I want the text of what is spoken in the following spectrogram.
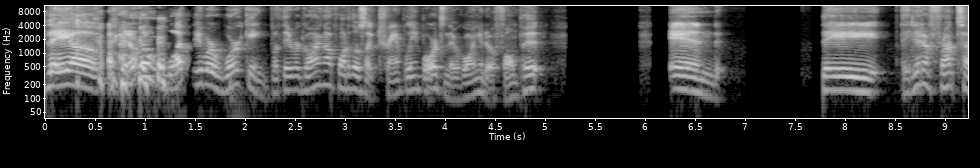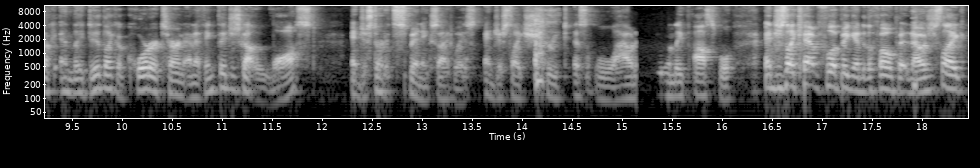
They um I don't know what they were working, but they were going off one of those like trampoline boards and they were going into a foam pit. And they they did a front tuck and they did like a quarter turn and I think they just got lost and just started spinning sideways and just like shrieked as loud as humanly possible and just like kept flipping into the foam pit and I was just like,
